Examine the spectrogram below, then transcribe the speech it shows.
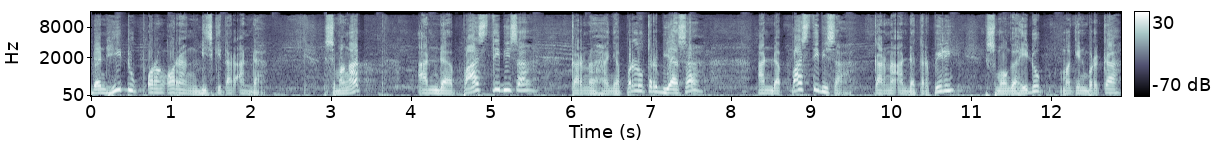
dan hidup orang-orang di sekitar Anda. Semangat, Anda pasti bisa karena hanya perlu terbiasa, Anda pasti bisa karena Anda terpilih. Semoga hidup makin berkah,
